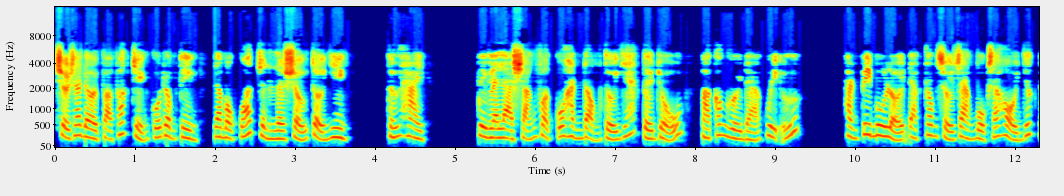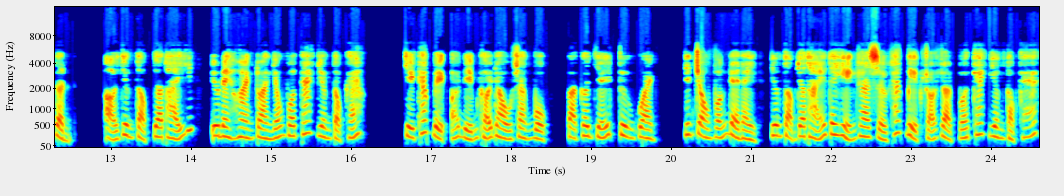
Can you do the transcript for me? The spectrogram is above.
sự ra đời và phát triển của đồng tiền là một quá trình lịch sử tự nhiên. Thứ hai, tiền lại là sản vật của hành động tự giác tự chủ mà con người đã quy ước. Hành vi mưu lợi đặt trong sự ràng buộc xã hội nhất định. Ở dân tộc Do Thái, điều này hoàn toàn giống với các dân tộc khác. Chỉ khác biệt ở điểm khởi đầu ràng buộc và cơ chế tương quan. Chính trong vấn đề này, dân tộc Do Thái thể hiện ra sự khác biệt rõ rệt với các dân tộc khác.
